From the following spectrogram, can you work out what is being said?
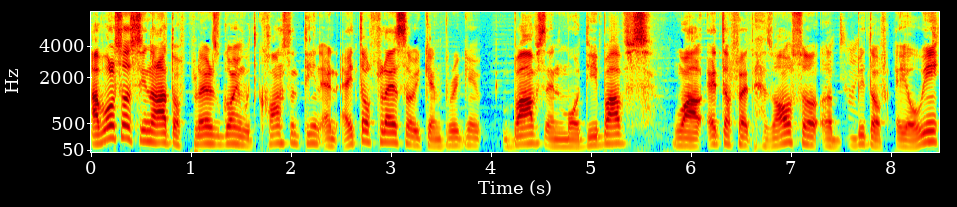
I've also seen a lot of players going with Constantine and Aethelflaed so you can bring in buffs and more debuffs while Aethelflaed has also a bit of AoE.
